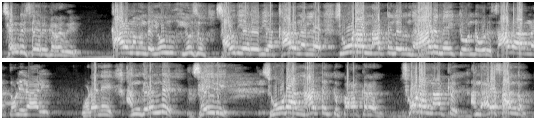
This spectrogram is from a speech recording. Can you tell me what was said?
சென்று சேருகிறது. காரணம் அந்த யூ- யூசுப் சவுதி அரேபியா காரன் அல்ல. சூடான் நாட்டில் இருந்து ஆடு மேய்க்கு வந்த ஒரு சாதாரண தொழிலாளி உடனே அங்கிருந்து செய்தி சூடான் நாட்டுக்கு பறக்கிறது. சூடான் நாட்டு அந்த அரசாங்கம்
